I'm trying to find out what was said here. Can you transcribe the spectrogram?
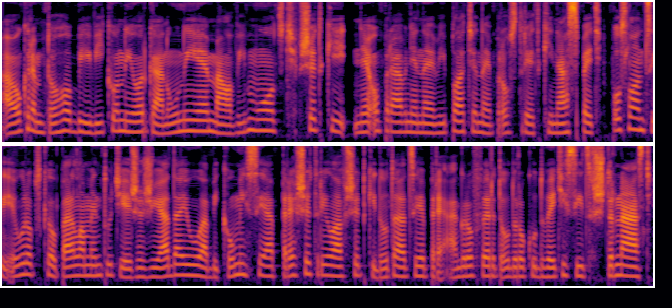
a okrem toho by výkonný orgán únie mal vymôcť všetky neoprávnené vyplatené prostriedky naspäť. Poslanci Európskeho parlamentu tiež žiadajú, aby komisia prešetrila všetky dotácie pre Agrofert od roku 2014,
